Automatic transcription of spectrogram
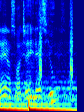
Damn, só J, that's you.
